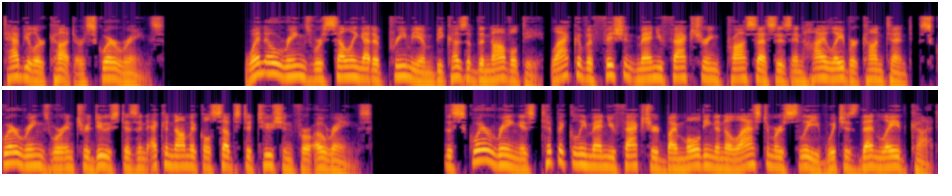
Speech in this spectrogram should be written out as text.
tabular cut or square rings. When O-rings were selling at a premium because of the novelty, lack of efficient manufacturing processes and high labor content, square rings were introduced as an economical substitution for O-rings. The square ring is typically manufactured by molding an elastomer sleeve which is then lathe cut.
